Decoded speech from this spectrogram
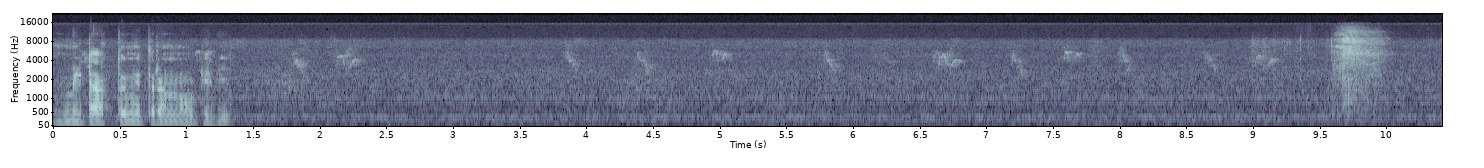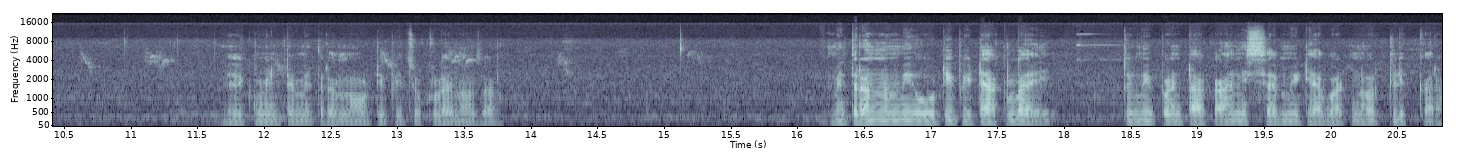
मी टाकतो मित्रांनो ओ टी पी एक मिनटं मित्रांनो ओ टी पी चुकला आहे माझा. मित्रांनो मी ओ टी पी टाकला आहे तुम्ही पण टाका आणि सबमिट ह्या बटनावर क्लिक करा.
